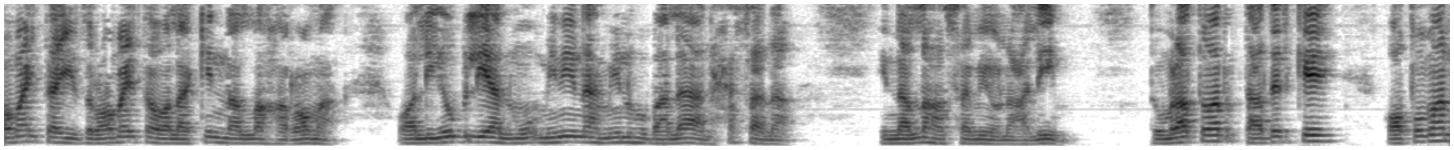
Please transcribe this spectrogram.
রমাইতা ইজ রমাইতা ওয়ালাকিন আল্লাহ রমা। ওয়ালিউবলিয়াল মুমিনিনা মিনহু বালান হাসানা ইন আল্লাহ সামিউন আলিম তোমরা তো আর তাদেরকে অপমান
